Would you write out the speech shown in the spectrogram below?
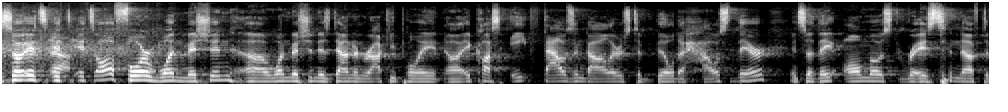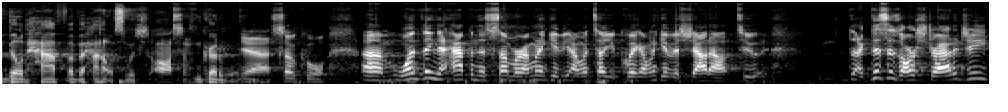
so it's, yeah. it's, it's all for one mission. Uh, one mission is down in Rocky Point. Uh, it costs $8,000 to build a house there. And so they almost raised enough to build half of a house, which is awesome. Incredible. Yeah, so cool. Um, one thing that happened this summer, I'm going to give you, I want to tell you quick, I want to give a shout out to, like, this is our strategy.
